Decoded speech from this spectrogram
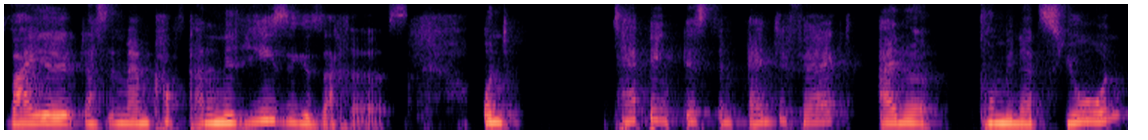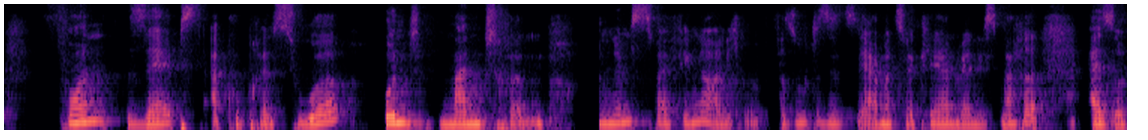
weil das in meinem Kopf gerade eine riesige Sache ist. Und Tapping ist im Endeffekt eine Kombination von Selbstakupressur und Mantren. Du nimmst zwei Finger und ich versuche das jetzt dir einmal zu erklären, wenn ich es mache. Also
